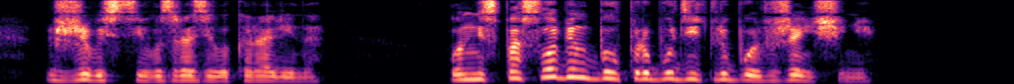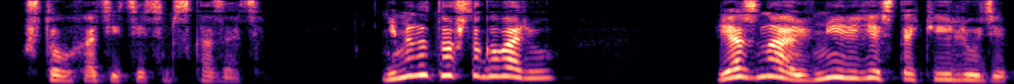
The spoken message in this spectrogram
— с живостью возразила Каролина. «Он не способен был пробудить любовь в женщине». «Что вы хотите этим сказать?» Именно то, что говорю. Я знаю, в мире есть такие люди,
